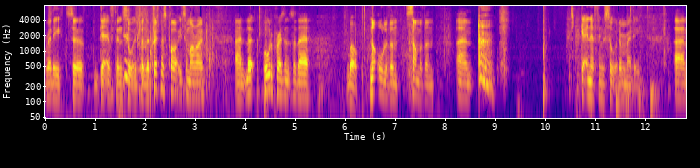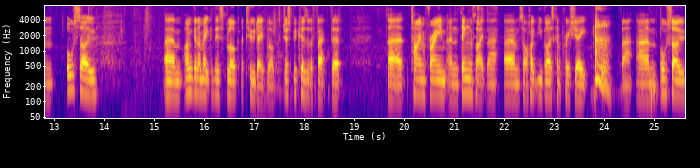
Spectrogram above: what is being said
ready to get everything sorted for the Christmas party tomorrow. And look, all the presents are there. Well, not all of them, some of them. Um, getting everything sorted and ready. Um, also, um, I'm going to make this vlog a two-day vlog, just because of the fact that uh, time frame and things like that. Um, so I hope you guys can appreciate that. Um, also,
